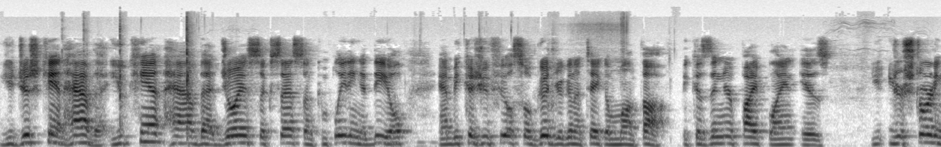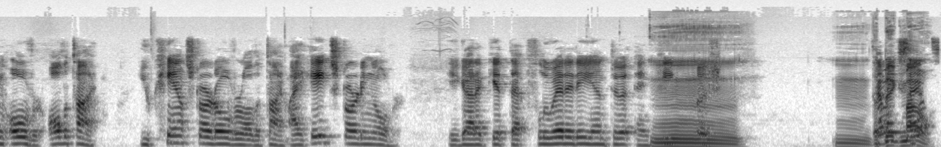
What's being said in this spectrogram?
You just can't have that. You can't have that joyous success on completing a deal, and because you feel so good, you're going to take a month off because then your pipeline is you- you're starting over all the time. You can't start over all the time. I hate starting over. You got to get that fluidity into it and keep pushing. Mm. Mm, the That big mo. sense?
